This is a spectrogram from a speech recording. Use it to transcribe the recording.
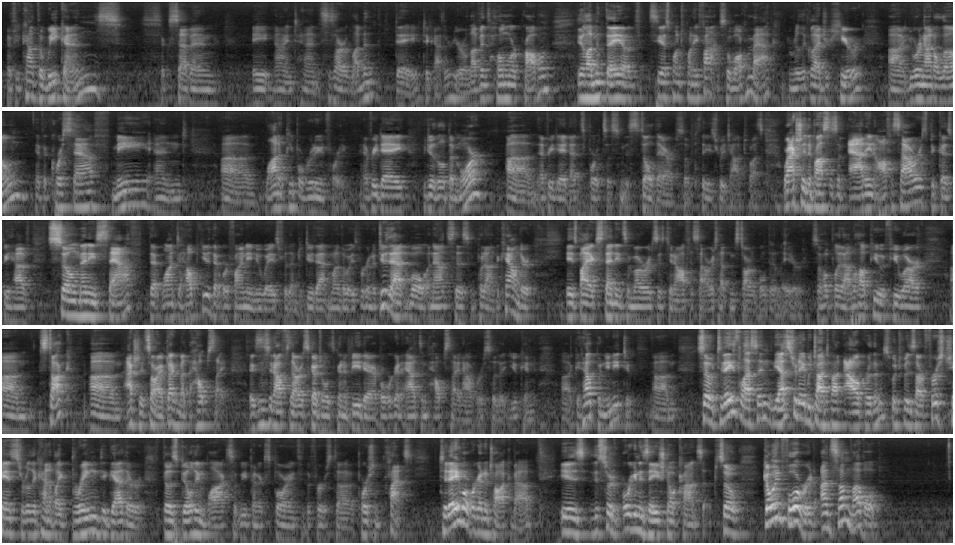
if you count the weekends, six, seven, eight, nine, ten. This is our 11th day together, your 11th homework problem, the 11th day of CS125. So welcome back. I'm really glad you're here. Uh, you are not alone. You have the course staff, me, and uh, a lot of people rooting for you. Every day we do a little bit more. Uh, every day that support system is still there, so please reach out to us. We're actually in the process of adding office hours because we have so many staff that want to help you that we're finding new ways for them to do that. And one of the ways we're going to do that, we'll announce this and put it on the calendar, is by extending some of our existing office hours, have them start a little bit later. So hopefully that'll help you if you are um, stuck. Um, actually, sorry, I'm talking about the help site. existing office hours schedule is going to be there, but we're going to add some help site hours so that you can uh, get help when you need to. Um, so today's lesson, yesterday we talked about algorithms, which was our first chance to really kind of like bring together those building blocks that we've been exploring through the first uh, portion of class. Today what we're going to talk about is this sort of organizational concept. So going forward, on some level,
